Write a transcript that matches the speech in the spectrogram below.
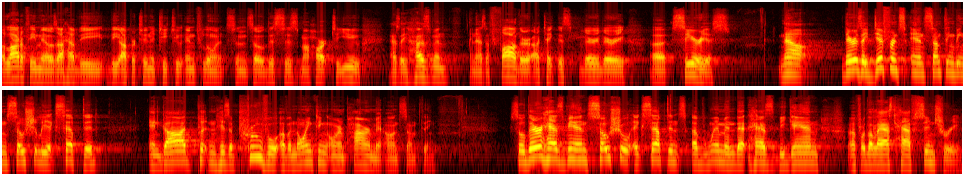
a lot of females I have the, the opportunity to influence, and so this is my heart to you. As a husband and as a father, I take this very, very uh, serious. Now, there is a difference in something being socially accepted and God putting his approval of anointing or empowerment on something. So there has been social acceptance of women that has began uh, for the last half century.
